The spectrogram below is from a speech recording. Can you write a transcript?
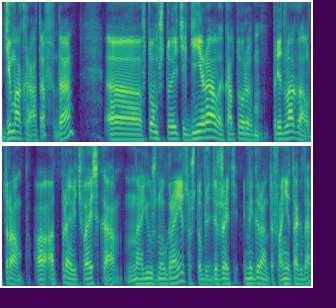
демократов, да, в том, что эти генералы, которым предлагал Трамп отправить войска на южную границу, чтобы сдержать иммигрантов, они тогда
